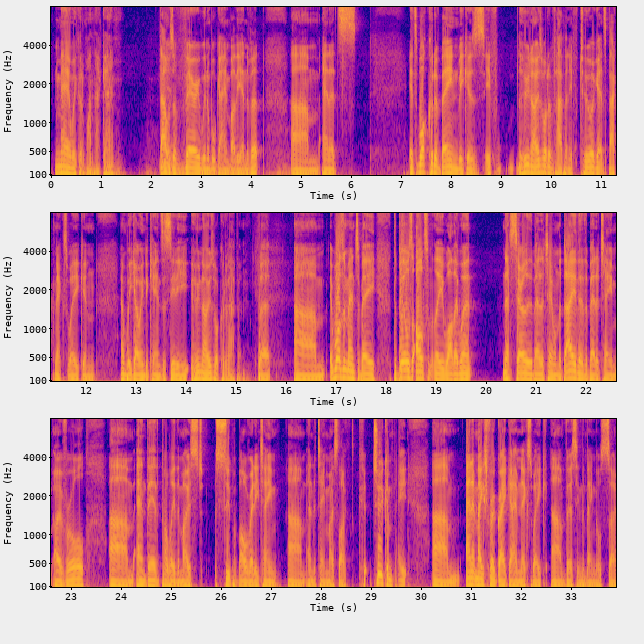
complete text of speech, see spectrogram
man, we could have won that game. That Yeah. was a very winnable game by the end of it, um, and it's it's what could have been because if who knows what would have happened if Tua gets back next week and and we go into Kansas City, who knows what could have happened. But um, it wasn't meant to be. The Bills ultimately, while they weren't necessarily the better team on the day, they're the better team overall, um, and they're probably the most Super Bowl ready team um, and the team most likely to compete. Um, and it makes for a great game next week uh, versus the Bengals. So.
